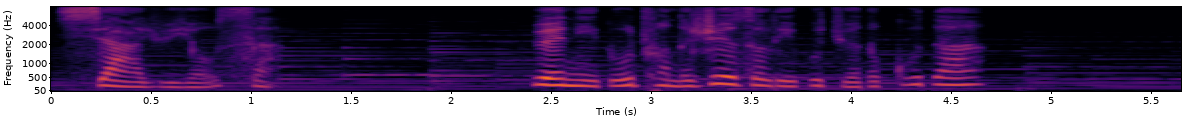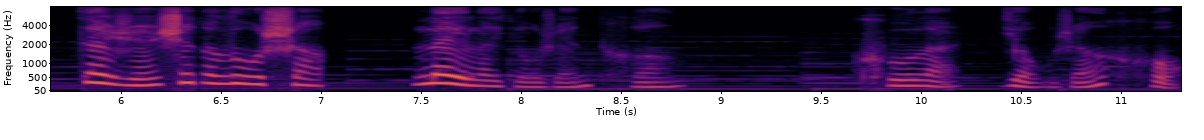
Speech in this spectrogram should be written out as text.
下雨有伞。愿你独闯的日子里不觉得孤单，在人生的路上，累了有人疼，哭了有人哄。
